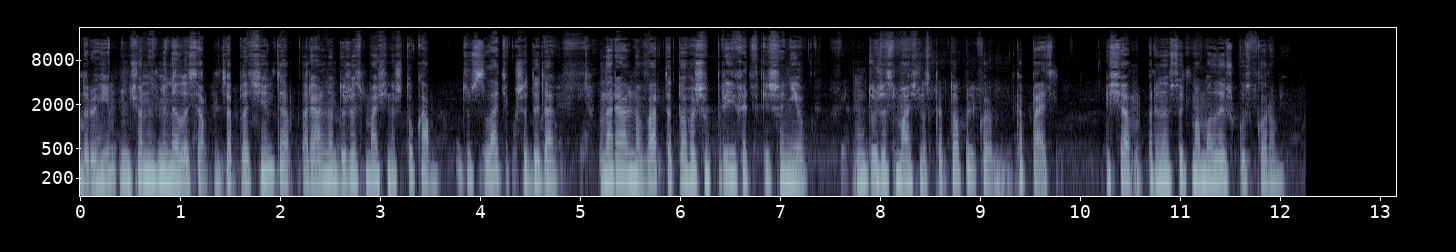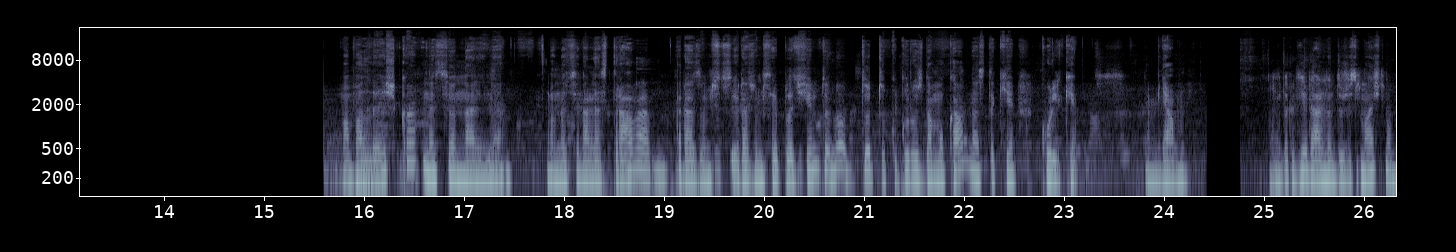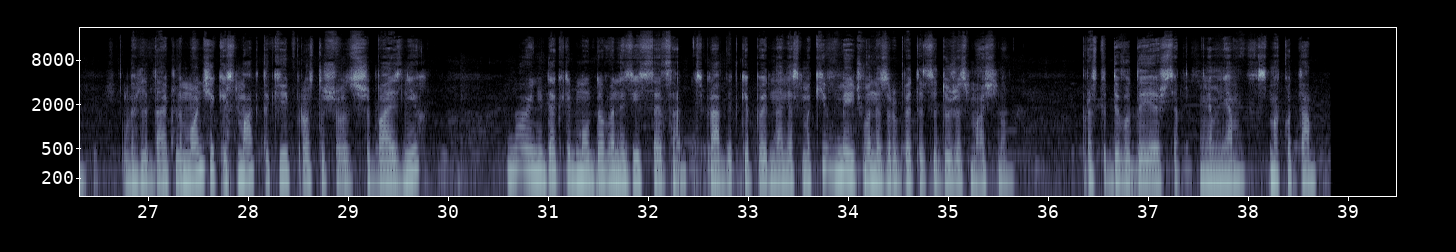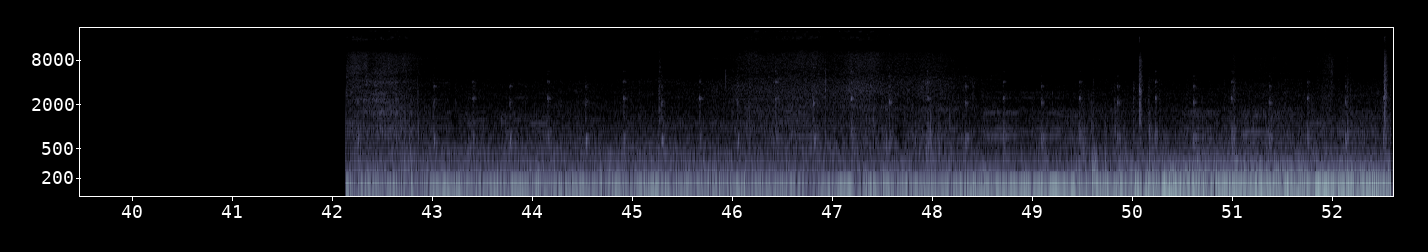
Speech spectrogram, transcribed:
Дорогі, нічого не змінилося. Ця плачинта реально дуже смачна штука. Тут салатик ще дойде. Вона реально варта того, щоб приїхати в Кишинів. Ну, Дуже смачно з картопелькою, капець. І ще принесуть мамалишку скоро. Мамалишка національна. Національна страва разом з разом з цією плачинтою. Ну тут кукурузна мука, у нас такі кульки. Ням-ням. Дорогі, реально дуже смачно. Виглядають лимончики, смак такий, просто що зшибає з ніг. Ну і ніде, крім Молдови, не з'їсти це. Справді таке поєднання смаків вміють вони зробити. Це дуже смачно. Просто диво даєшся. Ням-ням. Смакота.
